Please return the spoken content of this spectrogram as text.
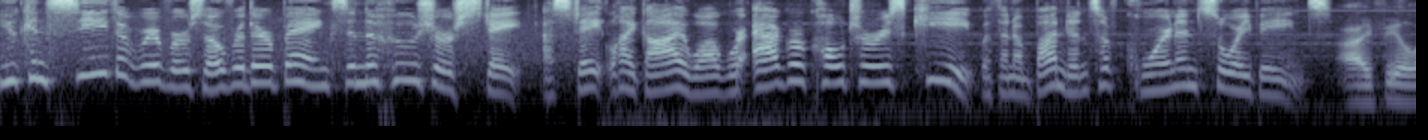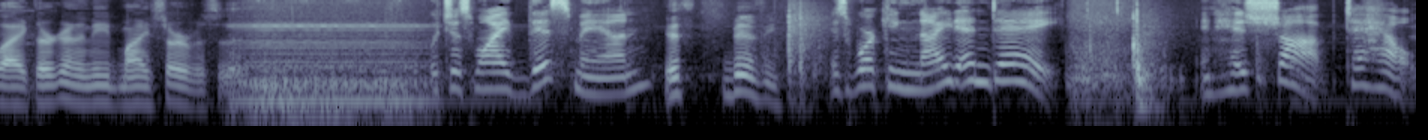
You can see the rivers over their banks in the Hoosier State, a state like Iowa where agriculture is key with an abundance of corn and soybeans. I feel like they're going to need my services. Which is why this man It's busy. is working night and day in his shop to help.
